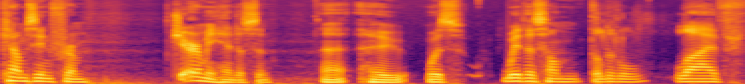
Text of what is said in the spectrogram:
comes in from Jeremy Henderson, uh, who was with us on the little live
